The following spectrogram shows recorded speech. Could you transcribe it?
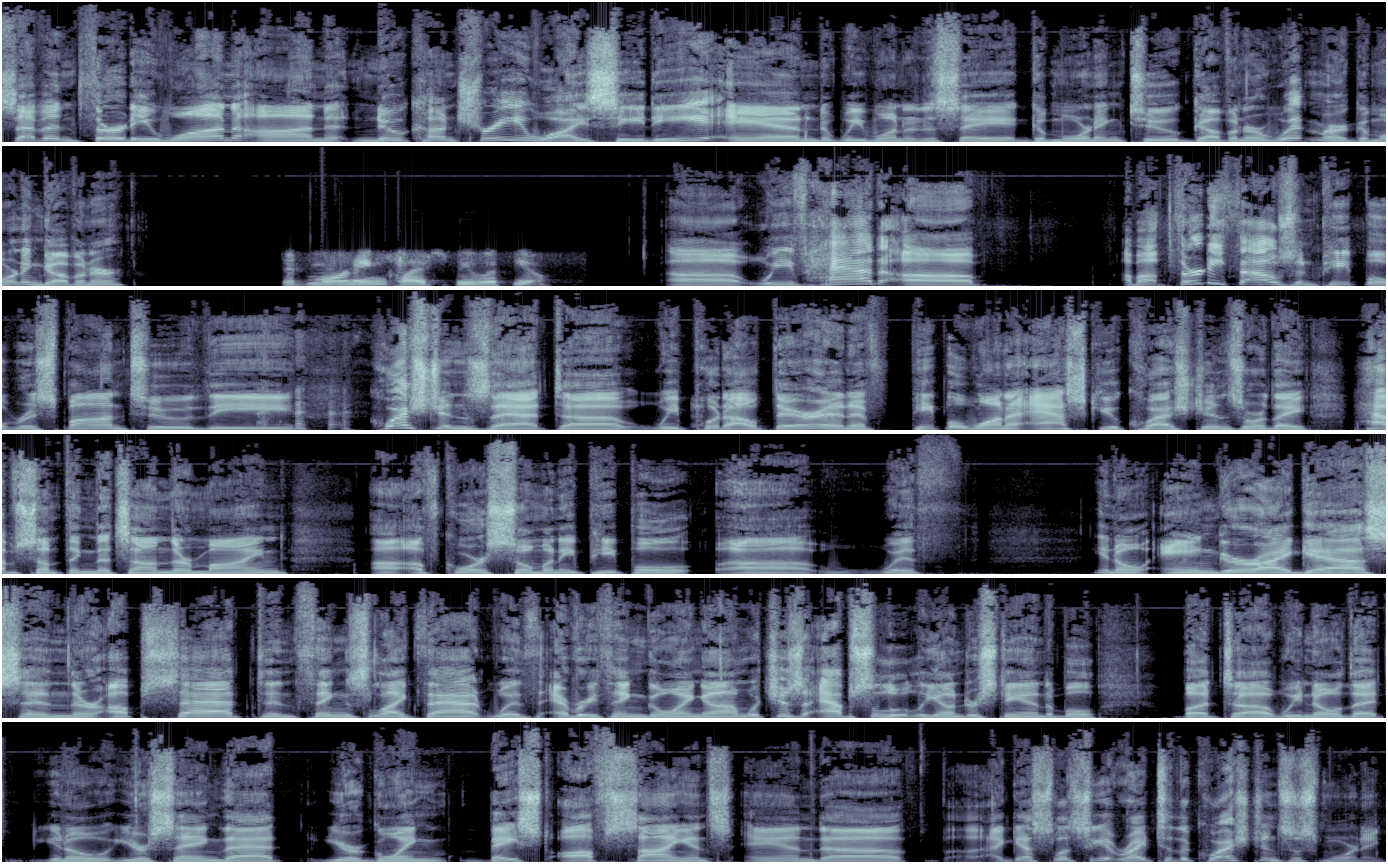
Seven thirty-one on New Country YCD, and we wanted to say good morning to Governor Whitmer. Good morning, Governor. Good morning. Glad to be with you. Uh, we've had uh, about thirty thousand people respond to the questions that uh, we put out there, and if people want to ask you questions or they have something that's on their mind, uh, of course, so many people uh, with you know, anger, I guess, and they're upset and things like that with everything going on, which is absolutely understandable. But uh, we know that, you know, you're saying that you're going based off science. And uh, I guess let's get right to the questions this morning.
